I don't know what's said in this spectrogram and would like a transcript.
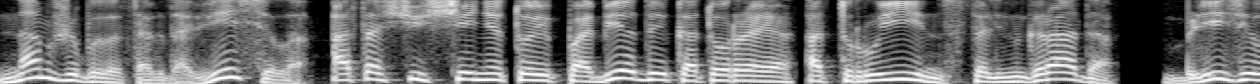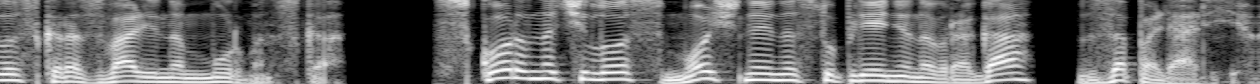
Нам же было тогда весело от ощущения той победы, которая от руин Сталинграда близилась к развалинам Мурманска. Скоро началось мощное наступление на врага в Заполярье.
